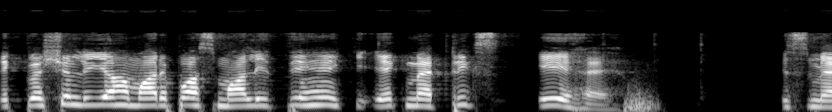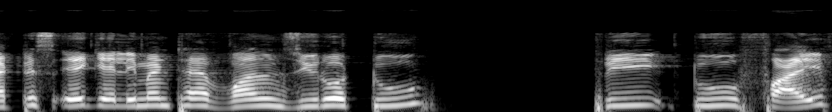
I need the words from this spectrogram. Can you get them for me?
एक क्वेश्चन लिया हमारे पास, मान लेते हैं कि एक मैट्रिक्स ए है। इस मैट्रिक्स ए के एलिमेंट है one zero two three two five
